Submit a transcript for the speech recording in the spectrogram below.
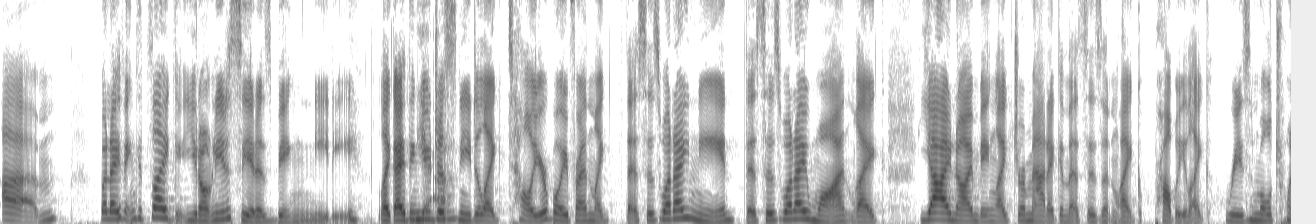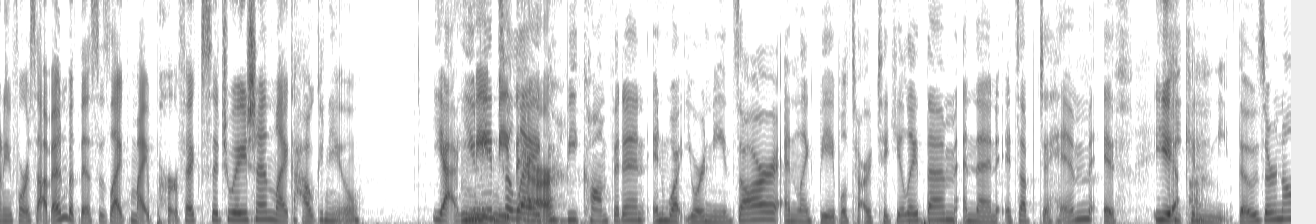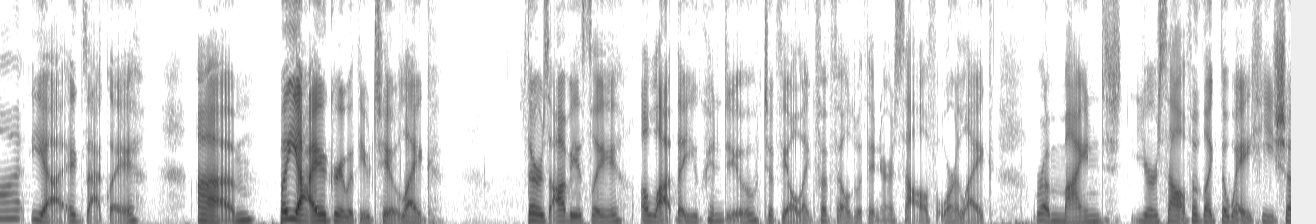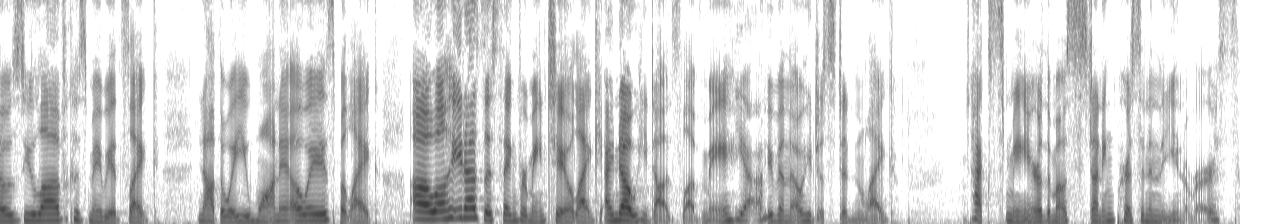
Um but I think it's like you don't need to see it as being needy. Like I think Yeah. you just need to like tell your boyfriend like this is what I need, this is what I want. Like yeah, I know I'm being like dramatic and this isn't like probably like reasonable 24/7, but this is like my perfect situation. Like how can you Yeah, you need to there. like be confident in what your needs are and like be able to articulate them and then it's up to him if Yeah. he can meet those or not. Yeah, exactly. Um, but yeah, I agree with you too. Like there's obviously a lot that you can do to feel like fulfilled within yourself or like remind yourself of like the way he shows you love because maybe it's like not the way you want it always, but like oh well he does this thing for me too. Like I know he does love me. Yeah. Even though he just didn't like text me or the most stunning person in the universe.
